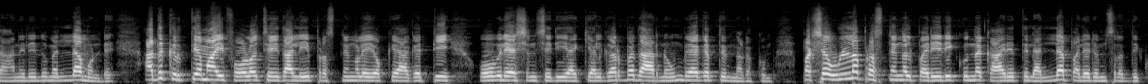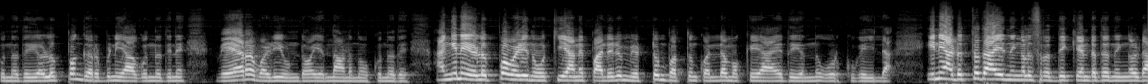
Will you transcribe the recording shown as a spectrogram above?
ചാനലിലും എല്ലാം ഉണ്ട് അത് കൃത്യമായി ഫോളോ ചെയ്താൽ ഈ പ്രശ്നങ്ങളെയൊക്കെ അകറ്റി ഓവുലേഷൻ ശരിയാക്കിയാൽ ഗർഭധാരണവും വേഗത്തിൽ നടക്കും. പക്ഷെ ഉള്ള പ്രശ്നങ്ങൾ പരിഹരിക്കുന്ന കാര്യത്തിലല്ല പലരും ശ്രദ്ധിക്കുന്നത്. എളുപ്പം ഗർഭിണിയാകുന്നതിന് വേറെ വഴിയുണ്ടോ എന്നാണ് നോക്കുന്നത്. അങ്ങനെ എളുപ്പ വഴി നോക്കിയാണ് പലരും എട്ടും പത്തും കൊല്ലമൊക്കെ ആയത് എന്ന് ഓർക്കുകയില്ല. ഇനി അടുത്തതായി നിങ്ങൾ ശ്രദ്ധിക്കേണ്ടത് നിങ്ങളുടെ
